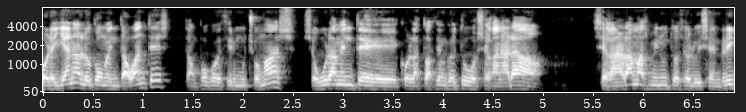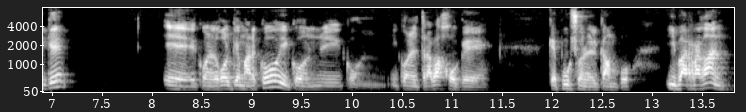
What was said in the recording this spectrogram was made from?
Orellana, lo he comentado antes, tampoco decir mucho más. Seguramente con la actuación que tuvo se ganará, se ganará más minutos de Luis Enrique eh, con el gol que marcó y con, y con, y con el trabajo que, que, puso en el campo. Y Barragán,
